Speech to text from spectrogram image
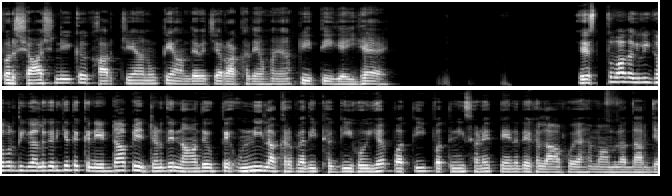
ਪ੍ਰਸ਼ਾਸਨਿਕ ਖਰਚਿਆਂ ਨੂੰ ਧਿਆਨ ਦੇ ਵਿੱਚ ਰੱਖਦਿਆਂ ਹੋਇਆਂ ਕੀਤੀ ਗਈ ਹੈ। ਇਸ ਤੋਂ ਬਾਅਦ ਅਗਲੀ ਖਬਰ ਦੀ ਗੱਲ ਕਰੀਏ ਤੇ ਕੈਨੇਡਾ ਭੇਜਣ ਦੇ ਨਾਂ ਦੇ ਉੱਤੇ 19 ਲੱਖ ਰੁਪਏ ਦੀ ਠੱਗੀ ਹੋਈ ਹੈ। ਪਤੀ, ਪਤਨੀ ਸਣੇ ਤਿੰਨ ਦੇ ਖਿਲਾਫ ਹੋਇਆ ਹੈ ਮਾਮਲਾ ਦਰਜ।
